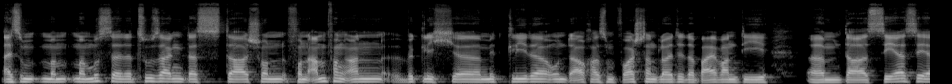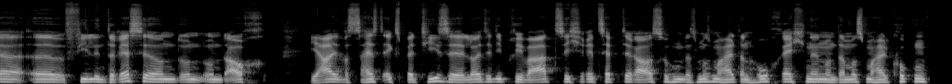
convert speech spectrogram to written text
Also man, man muss da dazu sagen, dass da schon von Anfang an wirklich äh, Mitglieder und auch aus dem Vorstand Leute dabei waren, die ähm, da sehr, sehr äh, viel Interesse und, und, und auch ja, was heißt Expertise? Leute, die privat sich Rezepte raussuchen, das muss man halt dann hochrechnen und da muss man halt gucken.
